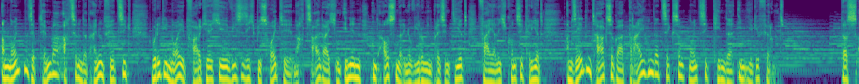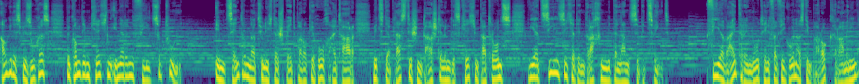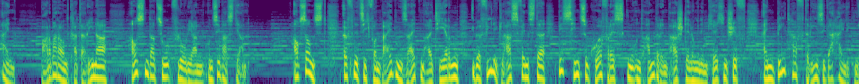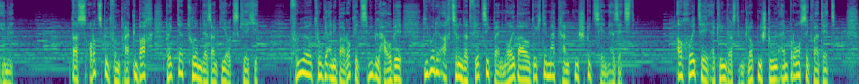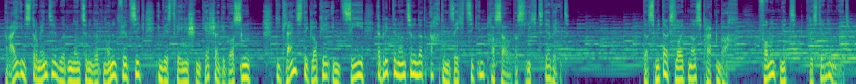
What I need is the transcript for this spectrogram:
Am 9. September 1841 wurde die neue Pfarrkirche, wie sie sich bis heute nach zahlreichen Innen- und Außenrenovierungen präsentiert, feierlich konsekriert. Am selben Tag sogar 396 Kinder in ihr gefirmt. Das Auge des Besuchers bekommt im Kircheninneren viel zu tun. Im Zentrum natürlich der spätbarocke Hochaltar mit der plastischen Darstellung des Kirchenpatrons, wie er zielsicher den Drachen mit der Lanze bezwingt. Vier weitere Nothelferfiguren aus dem Barock rahmen ihn ein. Barbara und Katharina, außen dazu Florian und Sebastian. Auch sonst öffnet sich von beiden Seitenaltären über viele Glasfenster bis hin zu Chorfresken und anderen Darstellungen im Kirchenschiff ein bildhaft riesiger Heiligenhimmel. Das Ortsbild von Brackenbach prägt der Turm der St. Georgskirche. Früher trug er eine barocke Zwiebelhaube, die wurde 1840 beim Neubau durch den markanten Spitzhelm ersetzt. Auch heute erklingt aus dem Glockenstuhl ein Bronzequartett. Drei Instrumente wurden 1949 im westfälischen Gescher gegossen. Die kleinste Glocke in C erblickte 1968 in Passau das Licht der Welt. Das Mittagsläuten aus Brackenbach von und mit Christian Jungwirth.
